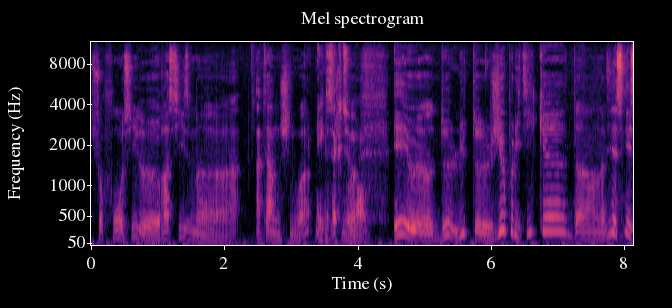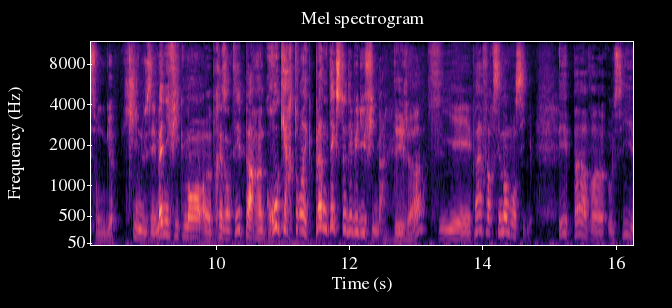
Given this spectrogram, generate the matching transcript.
Sur fond aussi de racisme euh, interne chinois. chinois, Exactement. et euh, de lutte géopolitique dans la dynastie des Song. Qui nous est magnifiquement euh, présenté par un gros carton avec plein de textes au début du film, Déjà, qui est pas forcément bon signe. et par euh, aussi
